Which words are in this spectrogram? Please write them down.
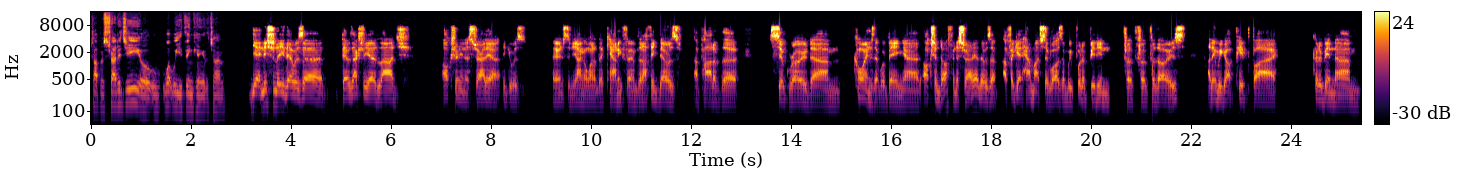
type of strategy or what were you thinking at the time? Yeah, initially there was a, there was actually a large auction in Australia. I think it was Ernst and Young or one of the accounting firms. And I think there was a part of the Silk Road um, coins that were being uh, auctioned off in Australia. There was a, I forget how much there was, and we put a bid in for, for, for those. I think we got pipped by, could have been, um,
